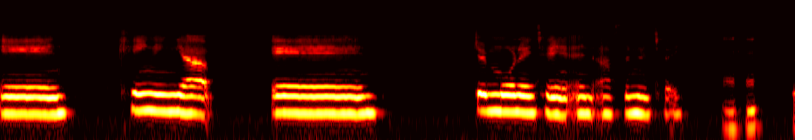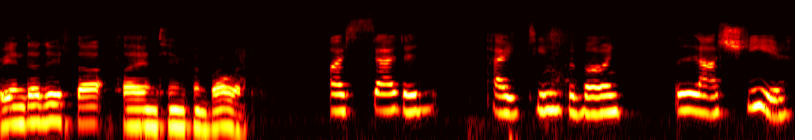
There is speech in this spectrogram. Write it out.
and cleaning up and do morning tea and afternoon tea. Mm-hmm. When did you start playing tenpin bowling? I started playing tenpin bowling last year.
